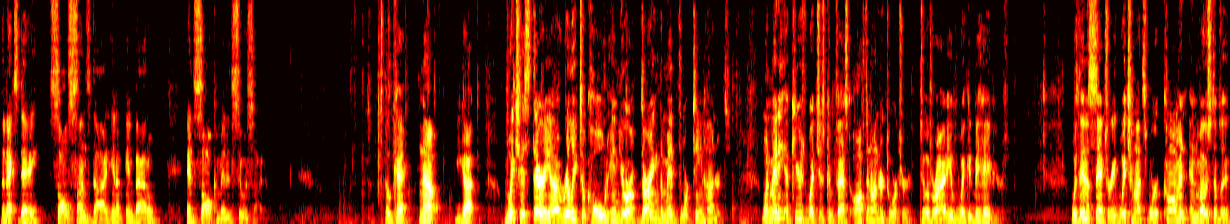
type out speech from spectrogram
The next day, Saul's sons died in, a, in battle, and Saul committed suicide. Okay, now you got witch hysteria really took hold in Europe during the mid 1400s, when many accused witches confessed, often under torture, to a variety of wicked behaviors. Within a century, witch hunts were common, and most of the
